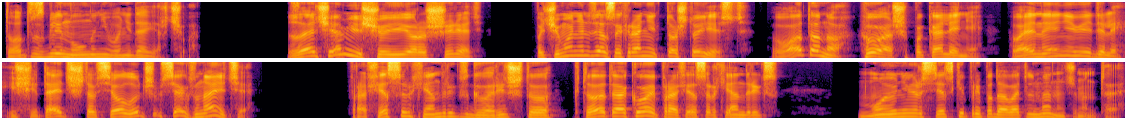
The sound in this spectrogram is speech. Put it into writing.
Тот взглянул на него недоверчиво. «Зачем еще ее расширять? Почему нельзя сохранить то, что есть? Вот оно, ваше поколение. Войны не видели и считаете, что все лучше всех знаете. Профессор Хендрикс говорит, что... Кто такой профессор Хендрикс? Мой университетский преподаватель менеджмента.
